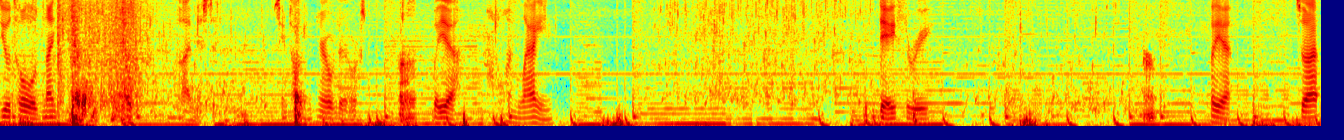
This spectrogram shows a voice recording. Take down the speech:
Deal total of nine. Oh, I missed it. Same talking. Here over there works. But yeah, oh, I'm lagging. Day three. But yeah. So that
